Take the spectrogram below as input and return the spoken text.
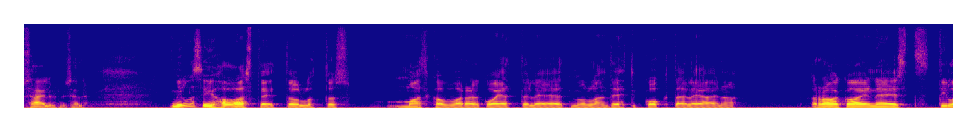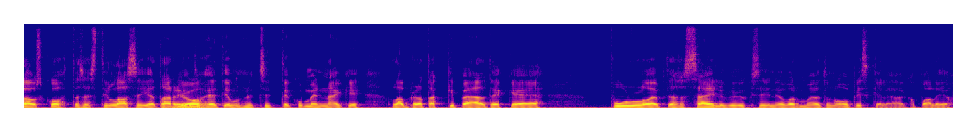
säilymiselle. Millaisia haasteita on ollut tuossa matkan varrella, kun ajattelee, että me ollaan tehty koktaileja aina raaka-aineista tilauskohtaisesti lasia tarjoutu Joo. heti, mutta nyt sitten kun mennäänkin labratakki päällä tekee pulloa ja pitäisi olla säilyvyyksiä, niin on varmaan joutunut opiskelemaan aika paljon.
